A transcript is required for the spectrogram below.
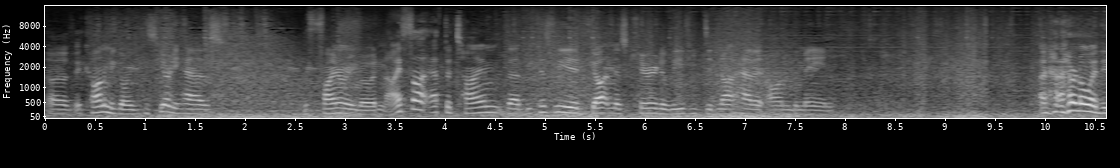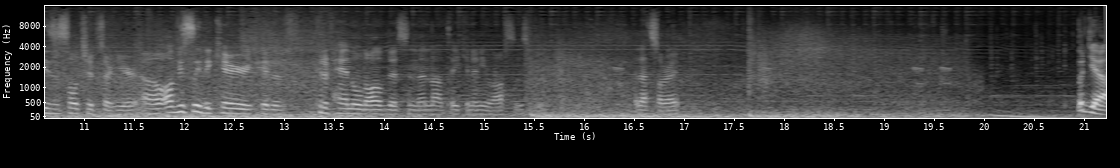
of economy going because he already has refinery mode, and I thought at the time that because we had gotten his carrier to leave, he did not have it on the main. I, I don't know why these assault ships are here. Uh, obviously, the carrier could have could have handled all of this and then not taken any losses, but, but that's all right. But yeah,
